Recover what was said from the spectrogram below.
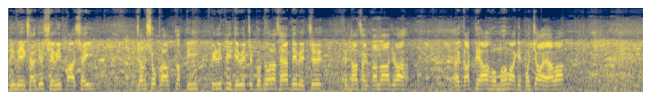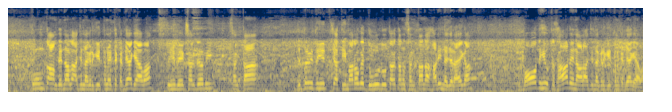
ਤੁਸੀਂ ਵੇਖ ਸਕਦੇ ਹੋ ਛੇਵੀਂ ਪਾਤਸ਼ਾਹੀ ਚਰਨ ਪ੍ਰਾਪਤ ਧਰਤੀ ਪੀਲੀ ਭੀਤ ਦੇ ਵਿੱਚ, ਗੁਰਦੁਆਰਾ ਸਾਹਿਬ ਦੇ ਵਿੱਚ ਕਿੱਦਾਂ ਸੰਗਤਾਂ ਦਾ ਜਿਹੜਾ ਇਕੱਠ ਆ ਹੁਮ ਹਮਾ ਕੇ ਪਹੁੰਚਾ ਹੋਇਆ ਵਾ। ਧੂਮ ਧਾਮ ਦੇ ਨਾਲ ਅੱਜ ਨਗਰ ਕੀਰਤਨ ਇੱਥੇ ਕੱਢਿਆ ਗਿਆ ਵਾ। ਤੁਸੀਂ ਵੇਖ ਸਕਦੇ ਹੋ ਵੀ ਸੰਗਤਾਂ, ਜਿੱਧਰ ਵੀ ਤੁਸੀਂ ਝਾਤੀ ਮਾਰੋਗੇ ਦੂਰ ਦੂਰ ਤੱਕ ਤੁਹਾਨੂੰ ਸੰਗਤਾਂ ਦਾ ਹੜ ਹੀ ਨਜ਼ਰ ਆਏਗਾ। ਬਹੁਤ ਹੀ ਉਤਸ਼ਾਹ ਦੇ ਨਾਲ ਅੱਜ ਨਗਰ ਕੀਰਤਨ ਕੱਢਿਆ ਗਿਆ ਵਾ।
